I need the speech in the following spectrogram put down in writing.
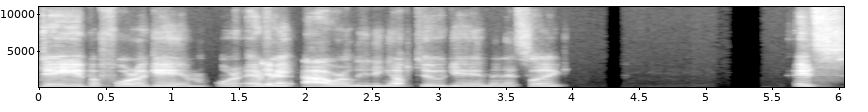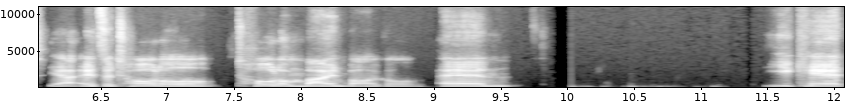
day before a game or every Yeah. hour leading up to a game and it's like it's yeah it's a total total mind boggle and you can't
